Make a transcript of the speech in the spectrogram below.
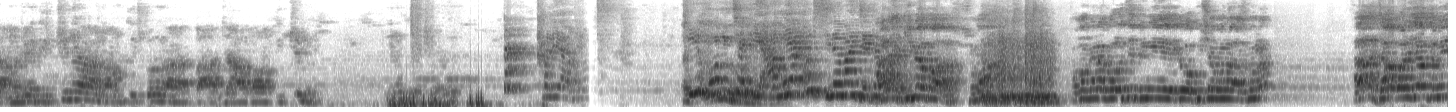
আমার জন্য কিচ্ছু নেই আমার আমার কিছু কোনো যা পাওয়া কিচ্ছু নেই? খালি আমি কি হচ্ছে কি? আমি এখন সিনেমায় যেতে আরে কি ব্যাপার? শোনো তোমাকে না বলেছি তুমি অফিসে আমার আসবে না। হ্যাঁ যাও বাড়ি যাও তুমি।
